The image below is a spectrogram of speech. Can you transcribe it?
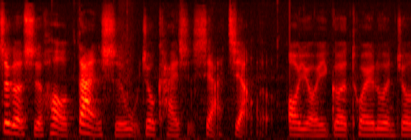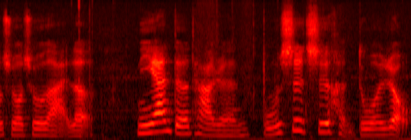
这个时候氮十五就开始下降了。哦，有一个推论就说出来了，尼安德塔人不是吃很多肉，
